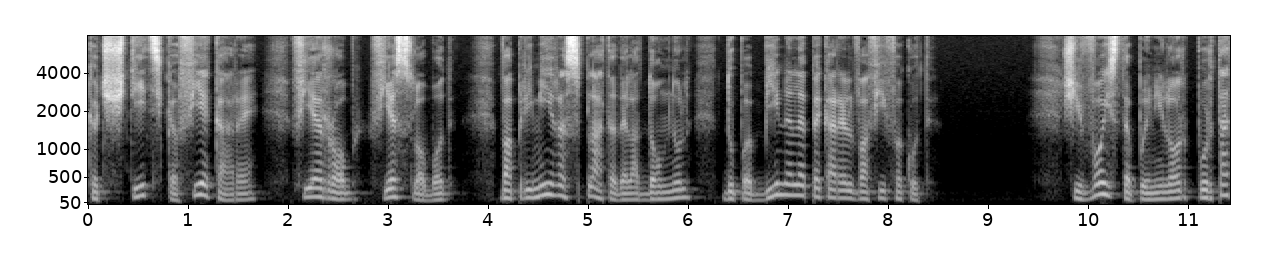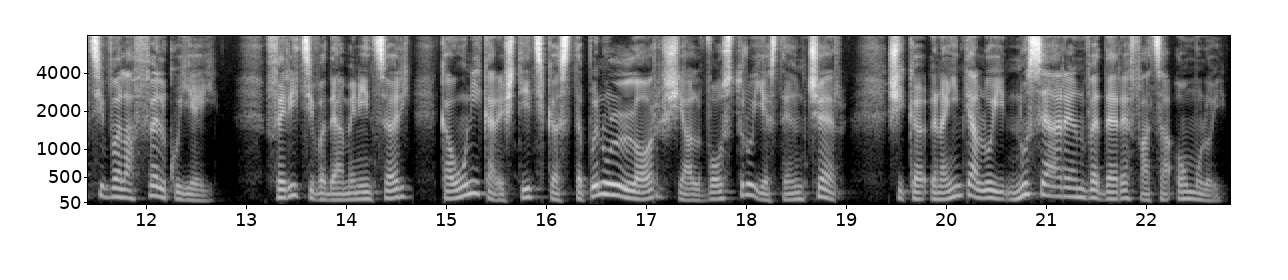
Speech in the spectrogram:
căci știți că fiecare, fie rob, fie slobod, va primi răsplată de la Domnul după binele pe care îl va fi făcut. Și voi, stăpânilor, purtați-vă la fel cu ei, feriți-vă de amenințări ca unii care știți că stăpânul lor și al vostru este în cer și că înaintea lui nu se are în vedere fața omului.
